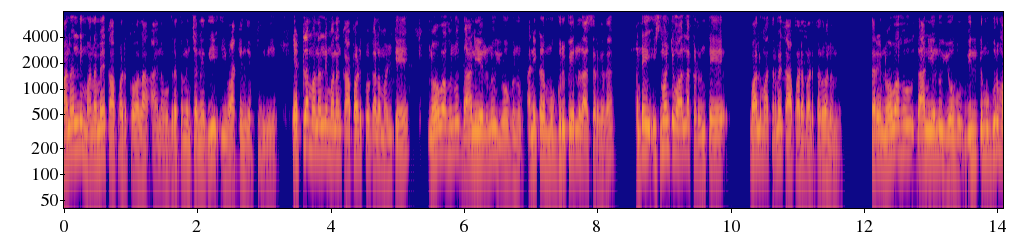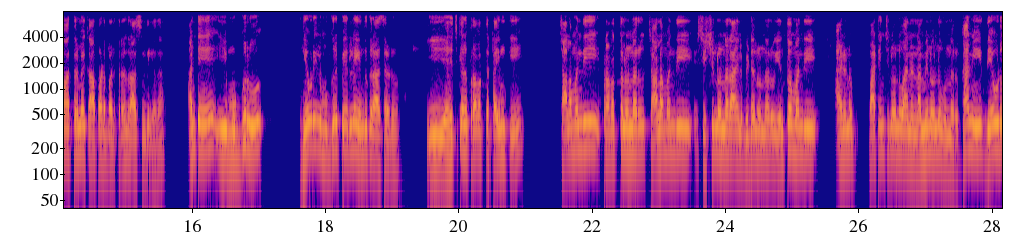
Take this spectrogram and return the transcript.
మనల్ని మనమే కాపాడుకోవాలా ఆయన ఉగ్రత నుంచి అనేది ఈ వాక్యం చెప్తుంది. ఎట్లా మనల్ని మనం కాపాడుకోగలం అంటే నోవహును దానియలును యోగును అని ఇక్కడ ముగ్గురు పేర్లు రాశారు కదా. అంటే ఇటువంటి వాళ్ళు అక్కడ ఉంటే వాళ్ళు మాత్రమే కాపాడబడతారు అని సరే నోవహు దానియలు యోగు వీళ్ళు ముగ్గురు మాత్రమే కాపాడబడతారని రాసింది కదా. అంటే ఈ ముగ్గురు దేవుడు ముగ్గురు పేర్లే ఎందుకు రాశాడు? ఈ హెచ్కెల్ ప్రవక్త టైంకి చాలా మంది ప్రవక్తలు ఉన్నారు చాలా మంది శిష్యులు ఉన్నారు ఆయన బిడ్డలు ఉన్నారు ఎంతో మంది ఆయనను పాటించిన వాళ్ళు ఆయన నమ్మిన వాళ్ళు ఉన్నారు. కానీ దేవుడు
